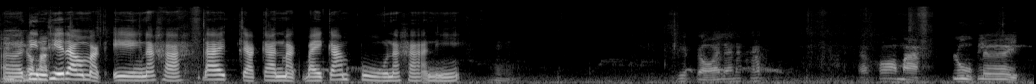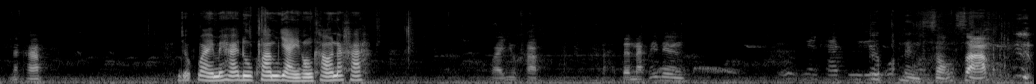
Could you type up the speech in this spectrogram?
เอ่อดินที่เราหมักเองนะคะ ได้จากการหมักใบก้ามปูนะคะอันนี้อืมเรียบร้อยแล้วนะครับ แล้วก็มาปลูกเลยนะครับ ยกไหวไหมคะ ดูความใหญ่ของเขานะคะไว้อยู่ครับอะแต่หนักนิดนึงอึ๊บหนึ่งสองสามอึ๊บ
